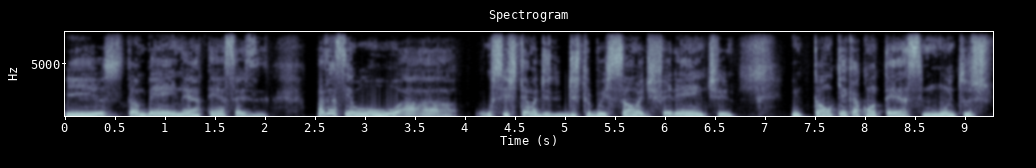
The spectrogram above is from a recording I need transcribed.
isso também, né? Tem essas, mas assim o, a, o sistema de distribuição é diferente. Então, o que, que acontece? Muitos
